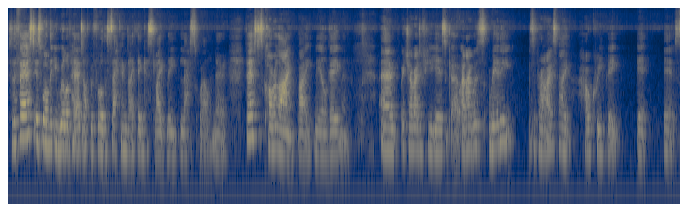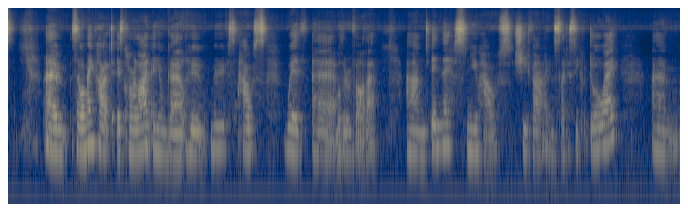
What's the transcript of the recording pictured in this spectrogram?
So the first is one that you will have heard of before, the second I think is slightly less well known. First is Coraline by Neil Gaiman, um, which I read a few years ago, and I was really surprised by how creepy it is. Um, so our main character is Coraline, a young girl who moves house with her mother and father. And in this new house, she finds like a secret doorway, um,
